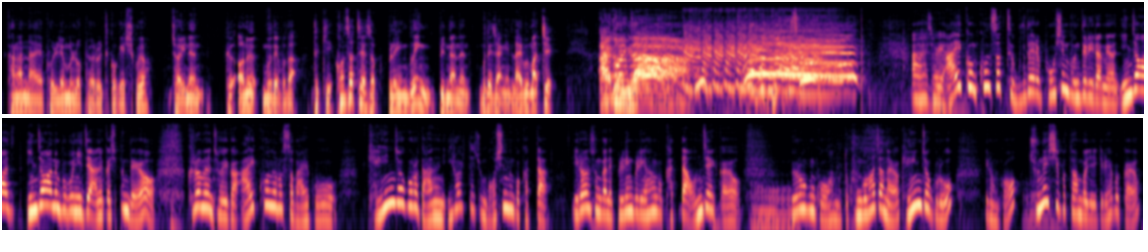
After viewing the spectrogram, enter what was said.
강한 나의 볼륨을 높여를 듣고 계시고요. 저희는 그 어느 무대보다 특히 콘서트에서 블링블링 빛나는 무대장인 라이브 맛집 아이콘입니다. 아, 저희 아이콘 콘서트 무대를 보신 분들이라면 인정하, 인정하는 부분이지 않을까 싶은데요. 그러면 저희가 아이콘으로서 말고 개인적으로 나는 이럴 때 좀 멋있는 것 같다. 이런 순간에 bling bling 한 것 같다. 언제일까요? 이런 거 한번 또 궁금하잖아요. 개인적으로 이런 거. 준회 씨부터 한번 얘기를 해볼까요?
